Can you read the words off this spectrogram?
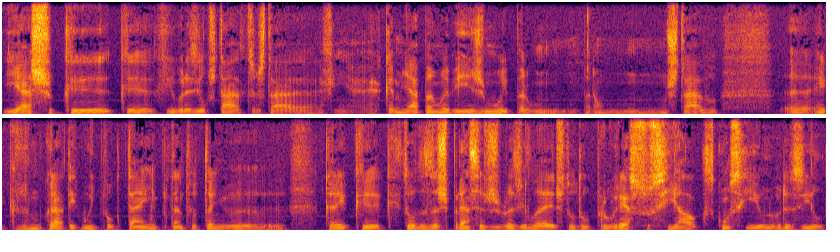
e acho que, que, que, o Brasil está, está enfim, a caminhar para um abismo e para um, para um Estado uh, em que democrático muito pouco tem e, portanto, eu tenho, uh, creio que, que todas as esperanças dos brasileiros, todo o progresso social que se conseguiu no Brasil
